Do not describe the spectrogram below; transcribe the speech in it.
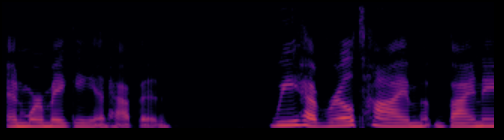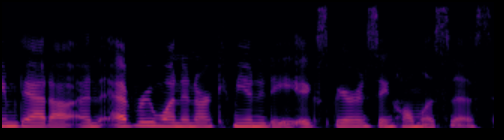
and we're making it happen. We have real time, by name data on everyone in our community experiencing homelessness.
